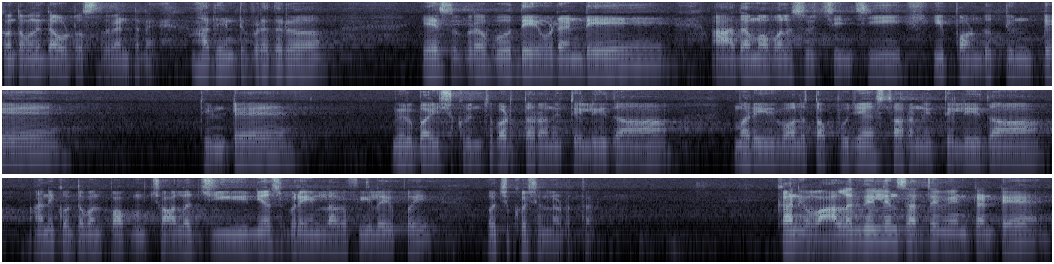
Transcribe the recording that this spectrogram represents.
కొంతమంది డౌట్ వస్తుంది వెంటనే. అదేంటి బ్రదరు? యేసుప్రభు దేవుడండి. ఆదమవ్వలను సృష్టించి ఈ పండు తింటే తింటే మీరు బహిష్కరించబడతారని తెలీదా? మరి వాళ్ళు తప్పు చేస్తారని తెలీదా? అని కొంతమంది పాపం చాలా జీనియస్ బ్రెయిన్ లాగా ఫీల్ అయిపోయి వచ్చి క్వశ్చన్లు అడుగుతారు. కానీ వాళ్ళకి తెలియని సత్యం ఏంటంటే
